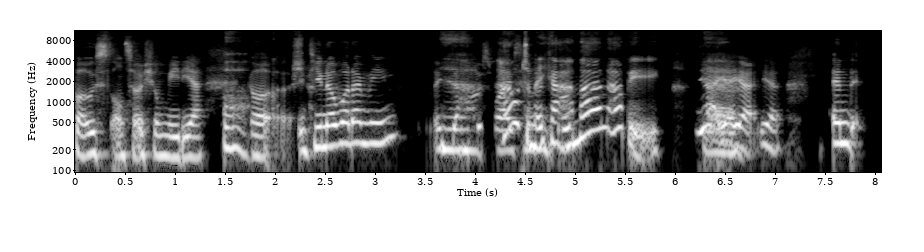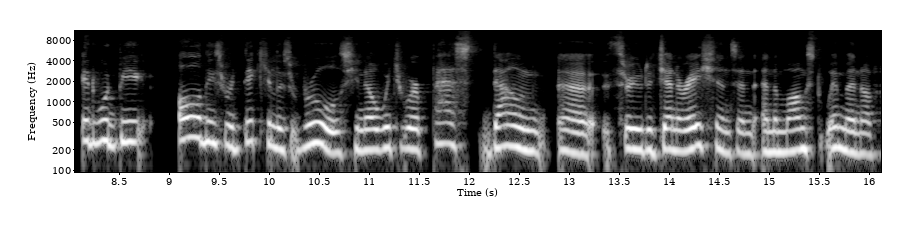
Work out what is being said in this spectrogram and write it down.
post on social media oh, uh, do you know what i mean? Like yeah. how to make a man happy yeah yeah. yeah yeah. And it would be all these ridiculous rules, you know, which were passed down uh, through the generations and, and amongst women of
